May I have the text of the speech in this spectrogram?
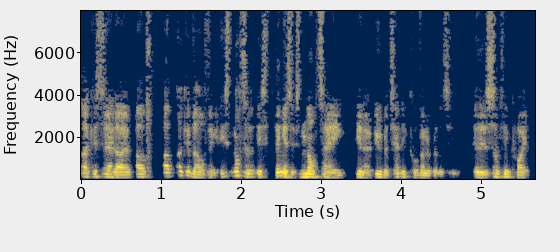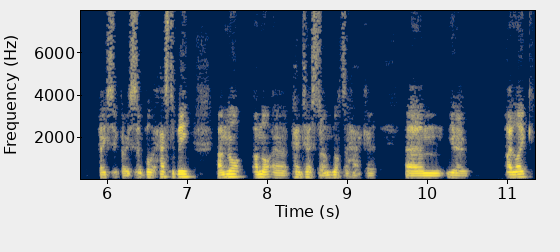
like I said, I, will I'll, I'll give the whole thing. It's not a. the thing is, it's not a you know uber technical vulnerability. It is something quite basic, very simple. It has to be. I'm not. I'm not a pen tester. I'm not a hacker. Um, you know, I like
